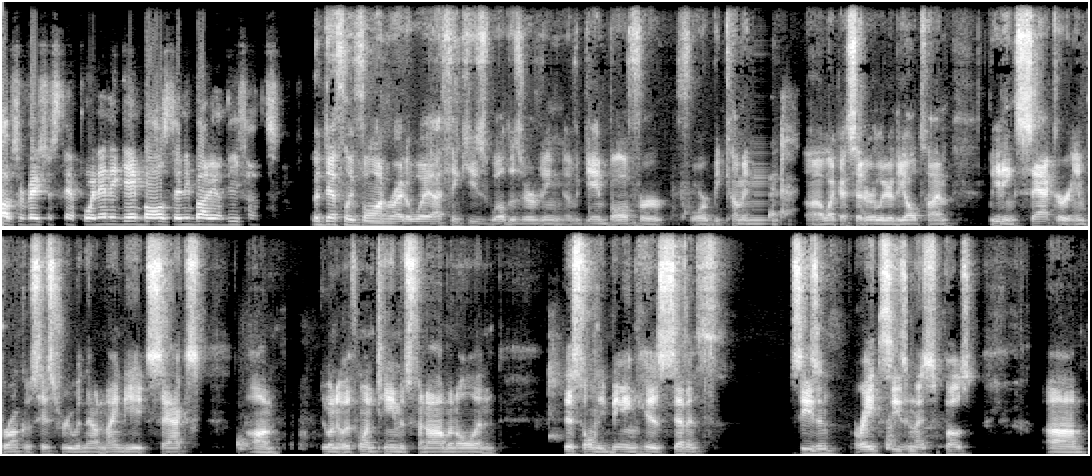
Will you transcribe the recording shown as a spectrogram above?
observation standpoint, any game balls to anybody on defense? But definitely Von right away. I think he's well deserving of a game ball for for becoming, uh, like I said earlier, the all time leading sacker in Broncos history with now 98 sacks. Um, doing it with one team is phenomenal, and this only being his seventh season or eighth season, I suppose. Um,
